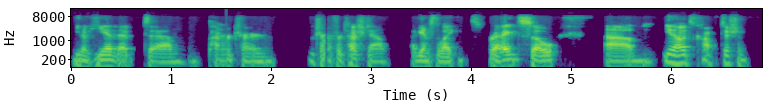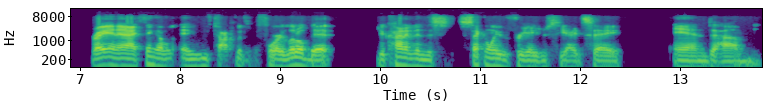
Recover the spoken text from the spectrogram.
you know, he had that um, punt return return for touchdown against the Vikings, right? So, um, you know, it's competition, right? And, and I think, and we've talked about it before a little bit. You're kind of in this second wave of free agency, I'd say, and um,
